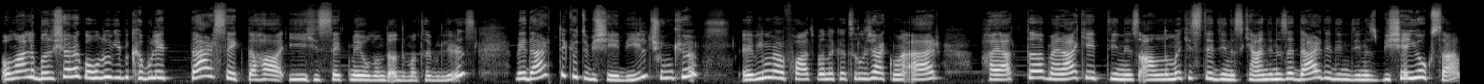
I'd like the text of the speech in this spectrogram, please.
onlarla barışarak olduğu gibi kabul edersek daha iyi hissetme yolunda adım atabiliriz. Ve dert de kötü bir şey değil. Çünkü e, bilmiyorum Fuat bana katılacak mı? Eğer hayatta merak ettiğiniz, anlamak istediğiniz, kendinize dert edindiğiniz bir şey yoksa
